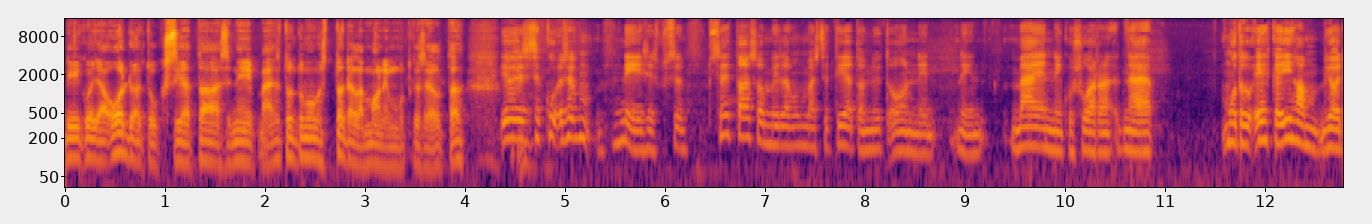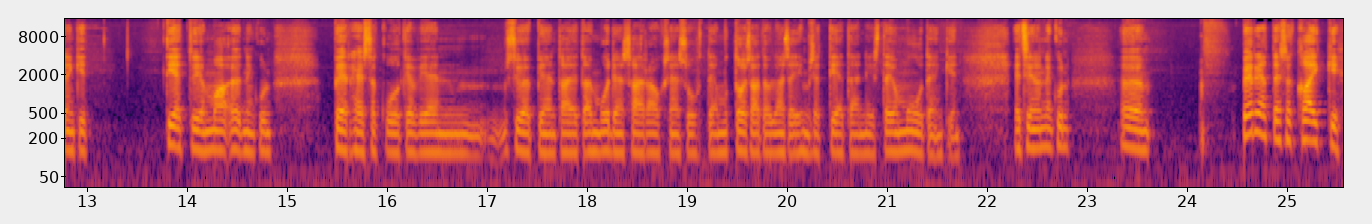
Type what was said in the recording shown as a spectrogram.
liikoja odotuksia taas niin päin. Se tuntuu mun mielestä todella monimutkaiselta. Joo, se, se, se, niin, siis se, se taso, millä mun mielestä se tieto nyt on, niin, niin mä en niin kuin suoraan näe, kuin ehkä ihan joidenkin tiettyjen ma, niin kuin perheessä kulkevien syöpien tai, tai muiden sairauksien suhteen, mutta toisaalta yleensä ihmiset tietää niistä jo muutenkin. Et siinä on niin kuin, ö, periaatteessa kaikki,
